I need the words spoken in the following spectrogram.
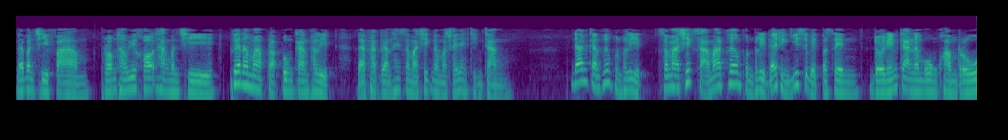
และบัญชีฟาร์ม พร้อมทั้งวิเคราะห์ทางบัญชี เพื่อนำมาปรับปรุงการผลิต และผลักดันให้สมาชิกนำมาใช้อย่างจริงจังด้านการเพิ่มผลผลิต สมาชิกสามารถเพิ่มผลผลิตได้ถึง 21%โดยเน้นการนำองค์ความรู้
